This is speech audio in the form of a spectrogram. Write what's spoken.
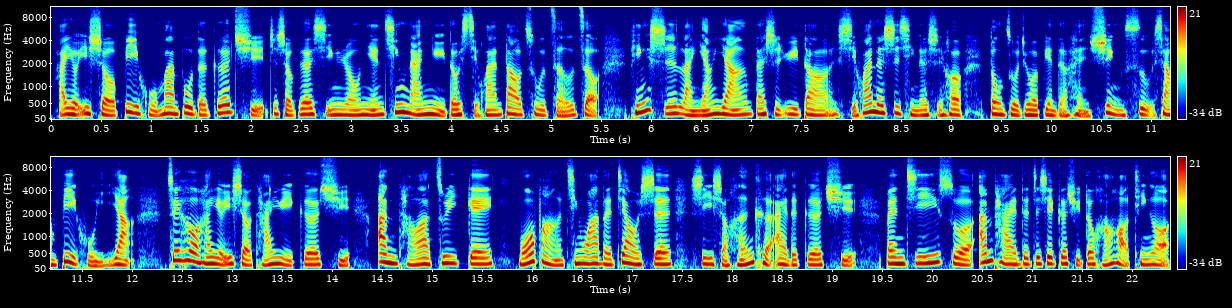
还有一首壁虎漫步的歌曲，这首歌形容年轻男女都喜欢到处走走，平时懒洋洋，但是遇到喜欢的事情的时候，动作就会变得很迅速，像壁虎一样。最后还有一首台语。歌曲《暗桃啊追给》模仿青蛙的叫声，是一首很可爱的歌曲。本集所安排的这些歌曲都好好听哦，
